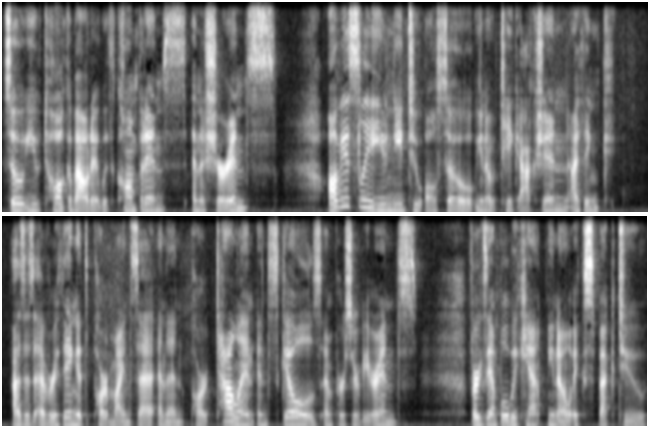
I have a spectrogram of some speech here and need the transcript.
So you talk about it with confidence and assurance obviously you need to also you know take action. I think as is everything it's part mindset and then part talent and skills and perseverance. For example we can't you know expect to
